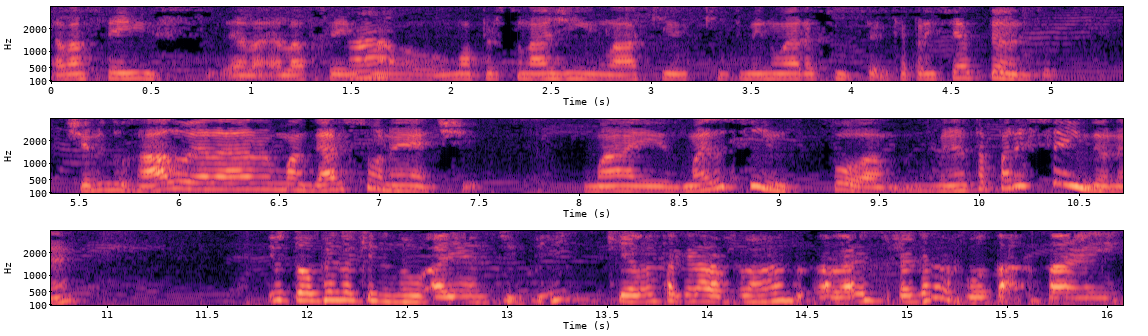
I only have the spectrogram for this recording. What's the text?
ela fez, ela, ela fez Ah. uma, uma personagem lá que, que também não era assim, que aparecia tanto. Cheiro do Ralo, ela era uma garçonete, mas, mas assim, pô, a menina tá aparecendo, né? Eu tô vendo aqui no IMDb que ela tá gravando, aliás, já gravou, tá, tá em,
